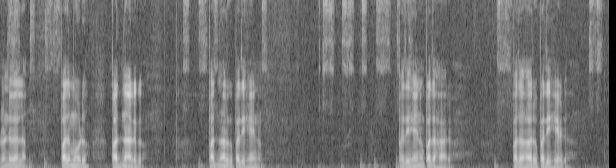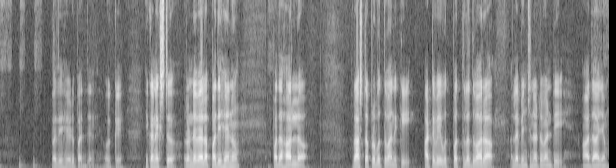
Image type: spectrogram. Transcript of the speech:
రెండు వేల పదమూడు పద్నాలుగు. పద్నాలుగు పదిహేను. పదిహేను పదహారు. పదహారు పదిహేడు. పదిహేడు పద్దెనిమిది. ఓకే. ఇక నెక్స్ట్ రెండు వేల పదిహేను పదహారులో రాష్ట్ర ప్రభుత్వానికి అటవీ ఉత్పత్తుల ద్వారా లభించినటువంటి ఆదాయం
